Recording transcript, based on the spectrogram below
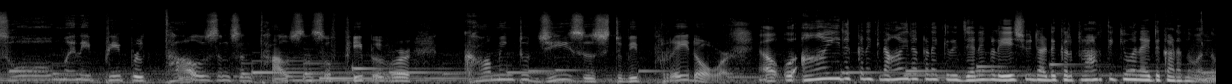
So many people, thousands and thousands of people were coming to Jesus to be prayed over. ആയിരക്കണക്കിന് ആയിരക്കണക്കിന് ജനങ്ങൾ യേശുവിന്റെ അടുക്കൽ പ്രാർത്ഥിക്കുവാനായിട്ട് കടന്നു വന്നു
